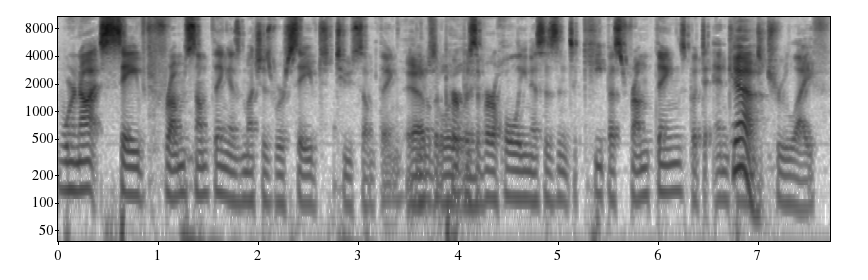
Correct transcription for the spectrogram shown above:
we're not saved from something as much as we're saved to something. You know, the purpose of our holiness isn't to keep us from things, but to enter Yeah. into true life.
